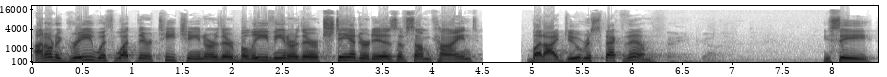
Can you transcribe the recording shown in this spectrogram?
I don't agree with what they're teaching or they're believing or their standard is of some kind, but I do respect them. You see,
